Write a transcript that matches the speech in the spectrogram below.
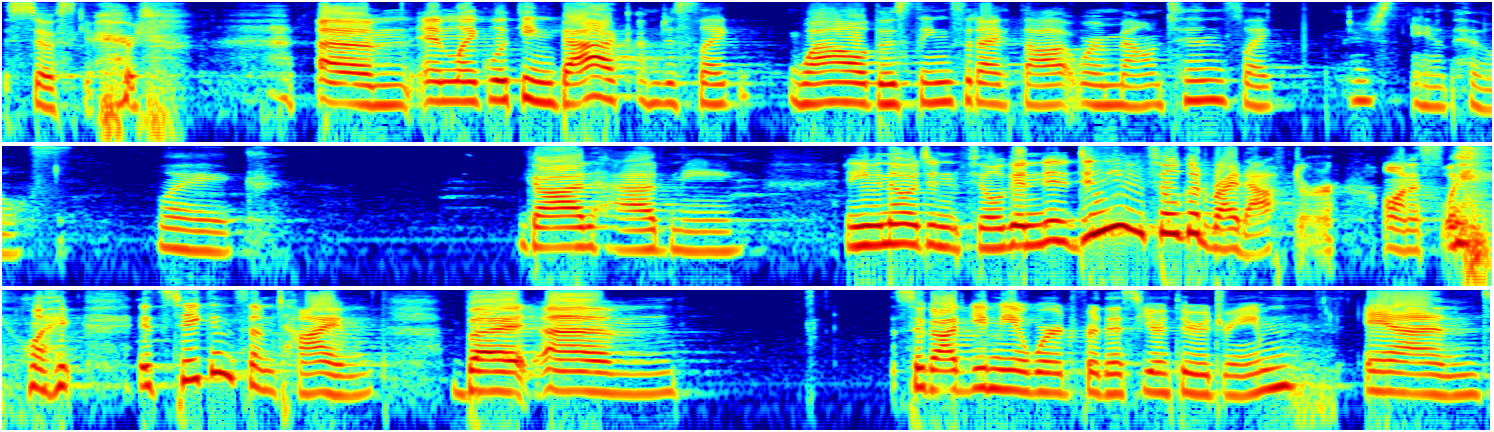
So scared. Um, and like looking back, I'm just like, wow, those things that I thought were mountains, like they're just ant hills. Like God had me. And even though it didn't feel good, and it didn't even feel good right after, honestly. like it's taken some time. But um, so God gave me a word for this year through a dream. And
